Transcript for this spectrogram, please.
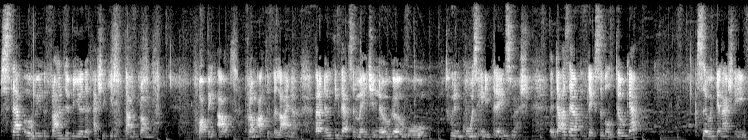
step over in the front of here that actually keeps the tongue from popping out from out of the liner but I don't think that's a major no-go or it wouldn't cause any train smash. It does have the flexible toe cap, so it can actually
